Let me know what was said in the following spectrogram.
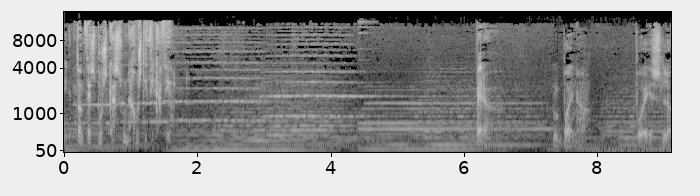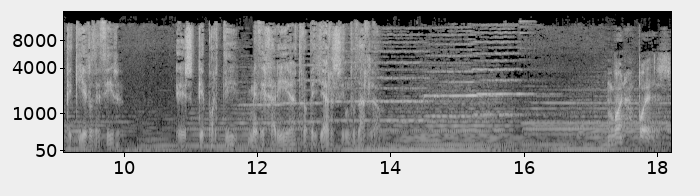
Y entonces buscas una justificación. Pero... Bueno, pues lo que quiero decir es que por ti me dejaría atropellar sin dudarlo. Bueno, pues...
